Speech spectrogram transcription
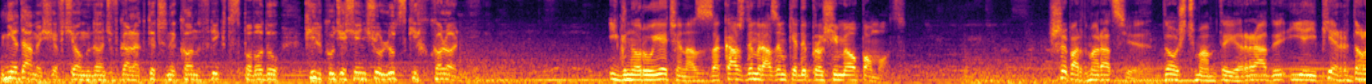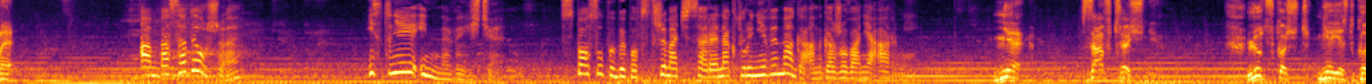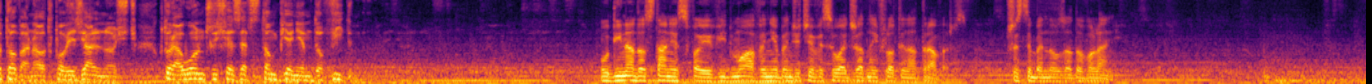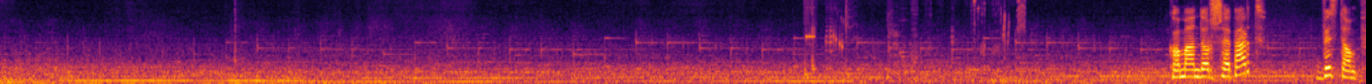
Nie damy się wciągnąć w galaktyczny konflikt z powodu kilkudziesięciu ludzkich kolonii. Ignorujecie nas za każdym razem, kiedy prosimy o pomoc. Shepard ma rację. Dość mam tej rady i jej pierdole. Ambasadorze, istnieje inne wyjście. Sposób, by powstrzymać Sarena, który nie wymaga angażowania armii. Nie! Za wcześnie! Ludzkość nie jest gotowa na odpowiedzialność, która łączy się ze wstąpieniem do widm. Udina dostanie swoje widmo, a wy nie będziecie wysyłać żadnej floty na trawers. Wszyscy będą zadowoleni. Komandor Shepard, wystąp.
